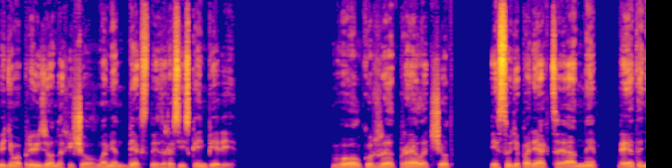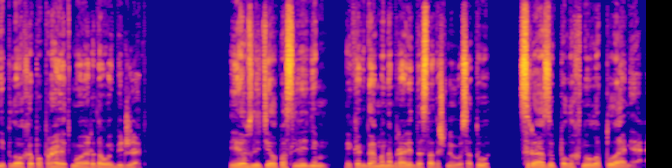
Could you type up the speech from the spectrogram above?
видимо, привезенных еще в момент бегства из Российской империи. Волк уже отправил отчет, и, судя по реакции Анны, это неплохо поправит мой родовой бюджет. Я взлетел последним, и когда мы набрали достаточную высоту, сразу полыхнуло пламя.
